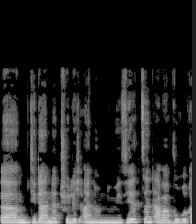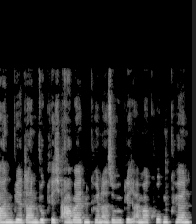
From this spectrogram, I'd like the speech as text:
ähm, die dann natürlich anonymisiert sind, aber woran wir dann wirklich arbeiten können, also wirklich einmal gucken können,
